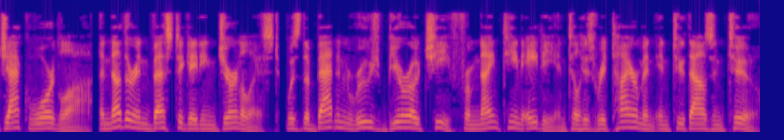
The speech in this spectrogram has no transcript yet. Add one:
Jack Wardlaw, another investigating journalist, was the Baton Rouge bureau chief from 1980 until his retirement in 2002.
